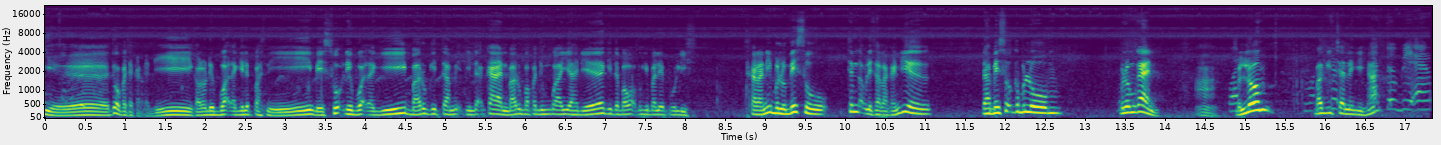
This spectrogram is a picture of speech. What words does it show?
Ya, tu apa cakap tadi. Kalau dia buat lagi lepas ni, besok dia buat lagi, baru kita ambil tindakan. Baru bapa jumpa ayah dia, kita bawa pergi balai polis. Sekarang ni belum besok. Cem tak boleh salahkan dia. Dah besok ke belum? Belum kan? Ha. Belum? Bagi can lagi. Ha? Waktu BM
